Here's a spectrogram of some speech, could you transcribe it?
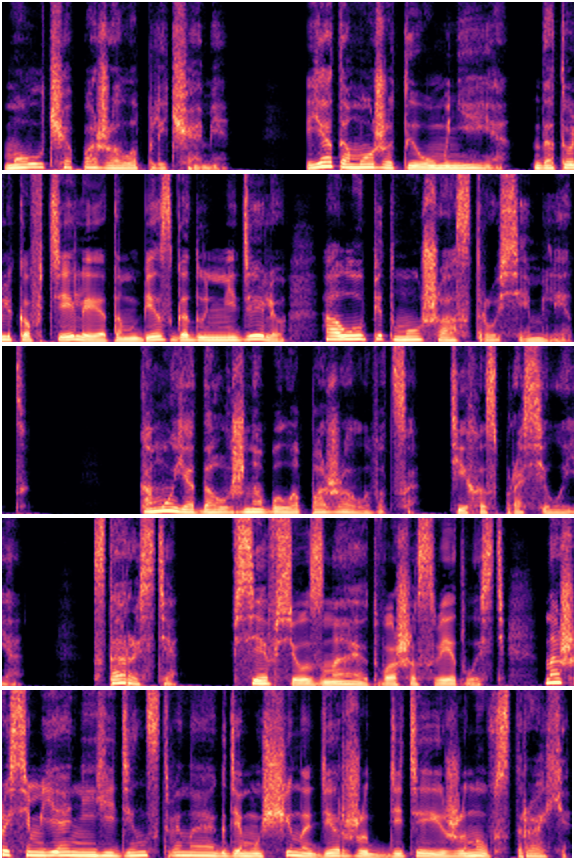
Молча пожала плечами. «Я-то, может, и умнее, да только в теле этом без году неделю, а лупит муж Астру семь лет. «Кому я должна была пожаловаться?» — тихо спросила я. «Старости? Все все знают, ваша светлость. Наша семья не единственная, где мужчина держит детей и жену в страхе.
